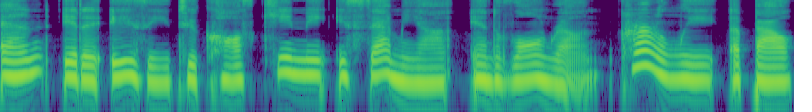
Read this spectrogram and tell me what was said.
and it is easy to cause kidney ischemia in the long run. Currently, about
